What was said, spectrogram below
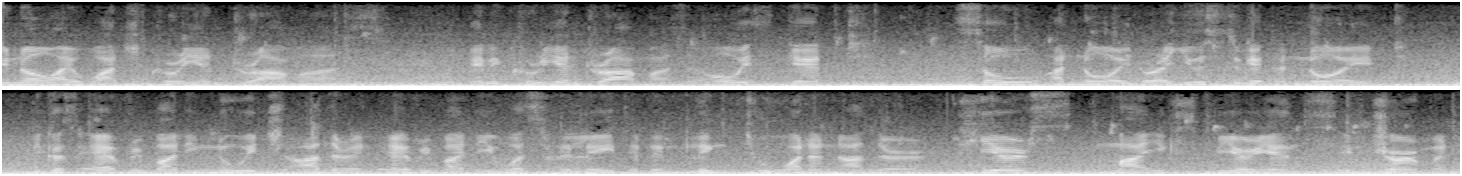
You know, I watch Korean dramas. And in Korean dramas, I always get so annoyed, or I used to get annoyed because everybody knew each other and everybody was related and linked to one another. Here's my experience in Germany.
